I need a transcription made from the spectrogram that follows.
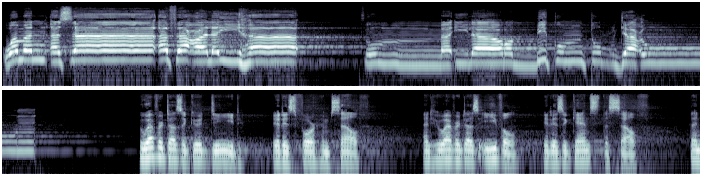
ومن اساء فعليها ثم الى ربكم ترجعون Whoever does a good deed, it is for himself, and whoever does evil, it is against the self. Then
